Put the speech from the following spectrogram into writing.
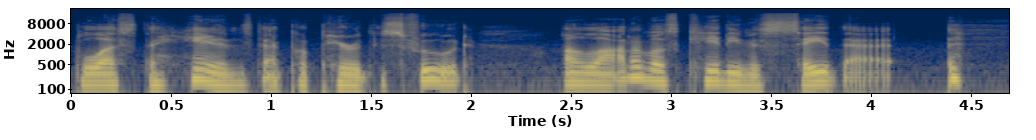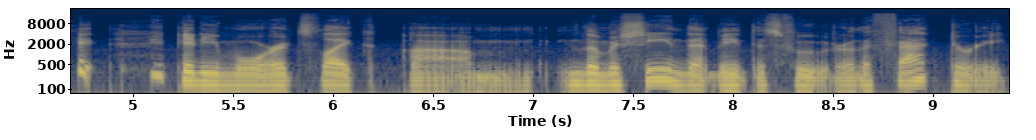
bless the hands that prepare this food. A lot of us can't even say that anymore. It's like um, the machine that made this food or the factory.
